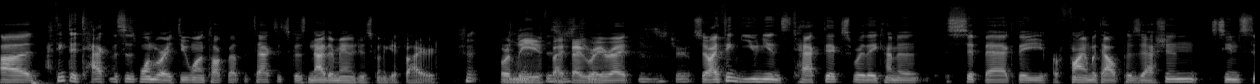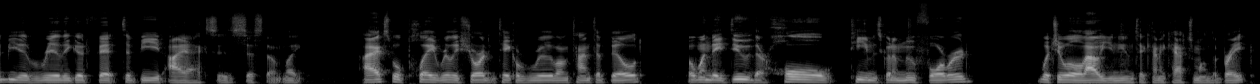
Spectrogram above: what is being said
Uh, I think the tac. This is one where I do want to talk about the tactics because neither manager is going to get fired or leave this by February, right? This is true. So I think Union's tactics, where they kind of sit back, they are fine without possession, seems to be a really good fit to beat Ajax's system. Like Ajax will play really short and take a really long time to build, but when they do, their whole team is going to move forward, which it will allow Union to kind of catch them on the break.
